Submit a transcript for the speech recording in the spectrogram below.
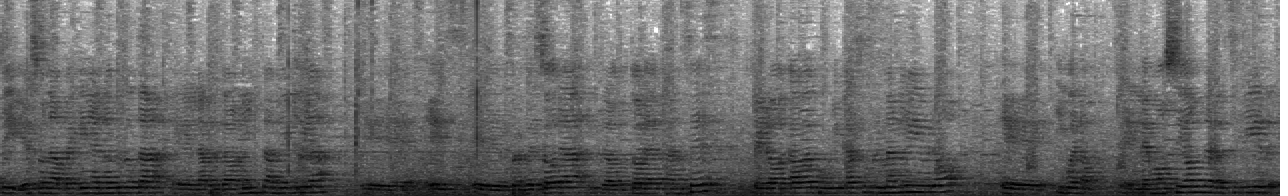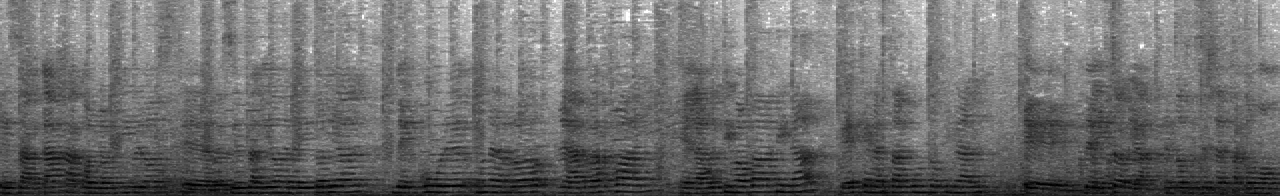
sí, es una pequeña anécdota. Eh, la protagonista, Amelia, es profesora y traductora de francés, pero acaba de publicar su primer libro eh, y bueno, eh, la emoción de recibir esa caja con los libros eh, recién salidos de la editorial, descubre un error de Rafael en la última página, que es que no está el punto final de la historia. Entonces ella está como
